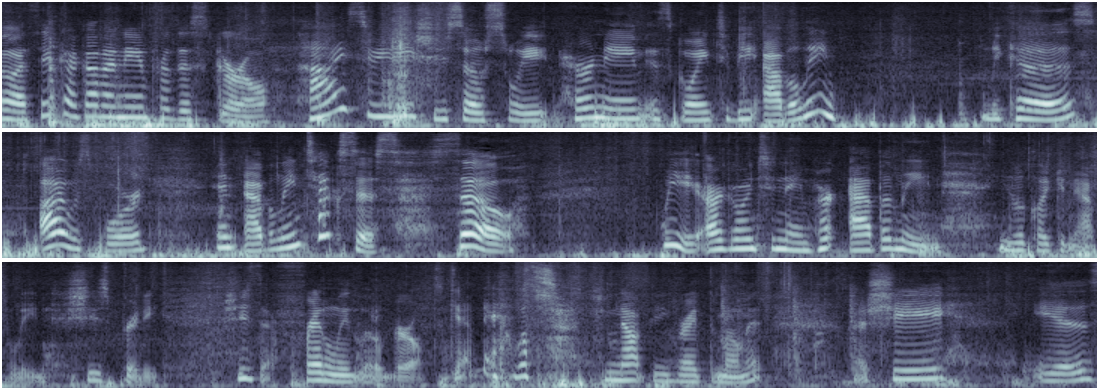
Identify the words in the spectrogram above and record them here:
So I think I got a name for this girl. Hi, sweetie. She's so sweet. Her name is going to be Abilene because I was born in Abilene, Texas. So we are going to name her Abilene. You look like an Abilene. She's pretty. She's a friendly little girl. To get me. Whoops. She's not being right at the moment. But she is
